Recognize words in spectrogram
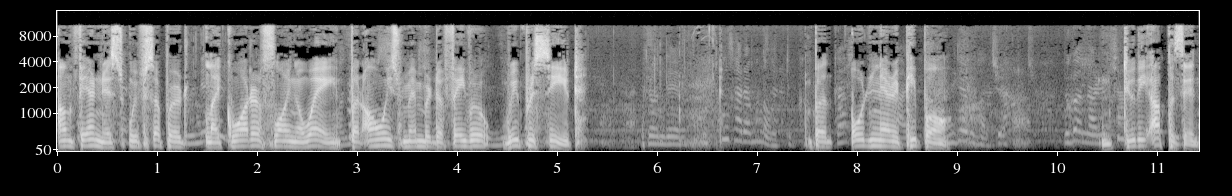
unfairness we've suffered like water flowing away, but always remember the favor we've received. But ordinary people do the opposite.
